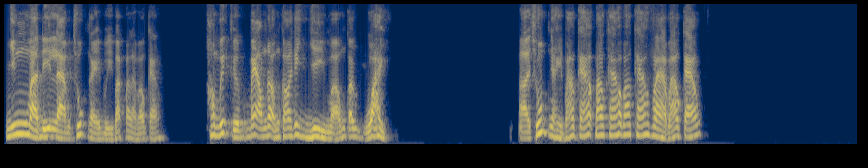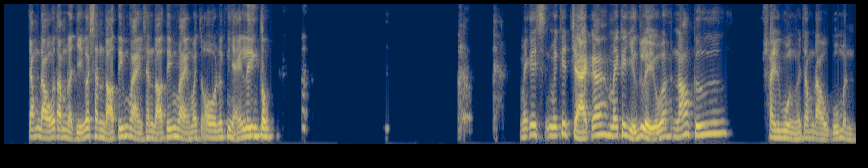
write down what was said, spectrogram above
Nhưng mà đi làm suốt ngày bị bắt phải làm báo cáo. Không biết mấy ông đó ông coi cái gì mà ông coi quay à, suốt ngày báo cáo báo cáo báo cáo và báo cáo trong đầu của tâm là chỉ có xanh đỏ, tím vàng, xanh đỏ, tím vàng, mấy cái ô nó cứ nhảy liên tục. Mấy cái mấy cái chạc á, mấy cái dữ liệu á, nó cứ xoay quần ở trong đầu của mình.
